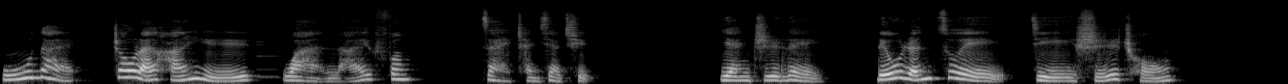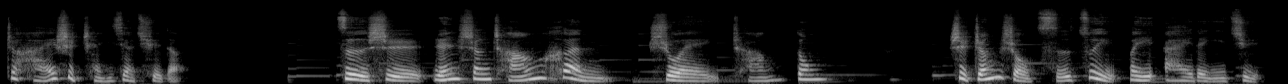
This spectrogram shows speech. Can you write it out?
无奈朝来寒雨晚来风再沉下去。胭脂泪，留人醉，几时重？这还是沉下去的。自是人生长恨水长东，是整首词最悲哀的一句。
